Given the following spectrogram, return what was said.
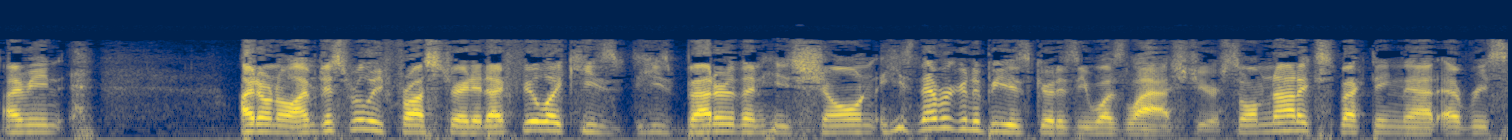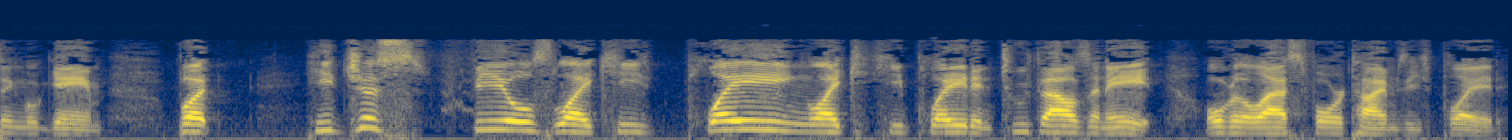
I mean, I don't know. I'm just really frustrated. I feel like he's he's better than he's shown. He's never going to be as good as he was last year, so I'm not expecting that every single game. But he just feels like he's playing like he played in 2008 over the last four times he's played.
